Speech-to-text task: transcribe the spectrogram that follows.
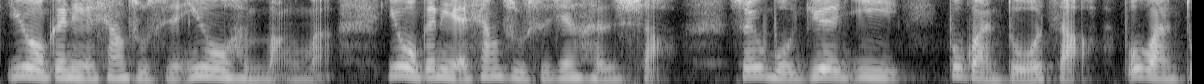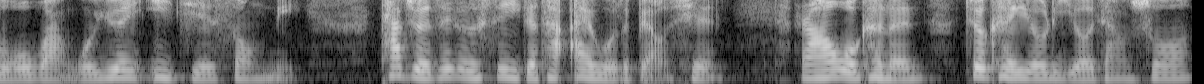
因为我跟你的相处时间，因为我很忙嘛，因为我跟你的相处时间很少，所以我愿意不管多早，不管多晚，我愿意接送你。他觉得这个是一个他爱我的表现，然后我可能就可以有理由讲说，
